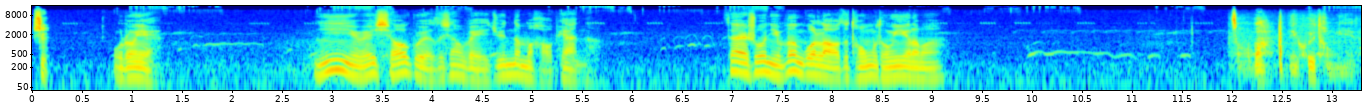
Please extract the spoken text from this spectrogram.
是吴忠义，你以为小鬼子像伪军那么好骗呢？再说，你问过老子同不同意了吗？走吧，你会同意的。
